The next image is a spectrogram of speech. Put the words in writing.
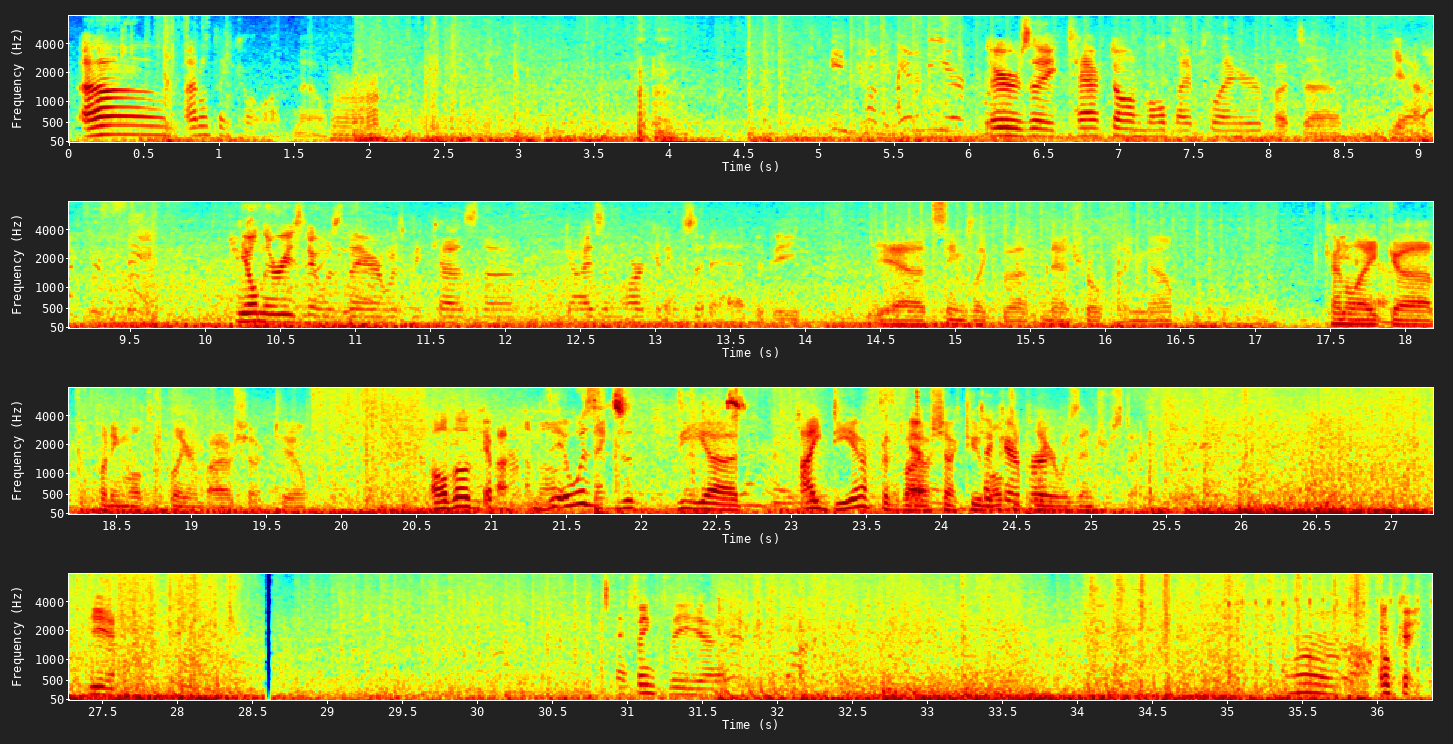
Um, I don't think co-op. No. Incoming enemy aircraft. There's a tacked-on multiplayer, but uh, yeah. Watch your six. The only reason it was there was because the guys in marketing said it had to be. Yeah, it seems like the natural thing now. Kind of Yeah. like uh, putting multiplayer in Bioshock 2. Although Yep. uh, it was Thanks. the, the uh, idea for the Yep. Bioshock 2 Take multiplayer Bert. was interesting. Yeah. I think the. Uh... Hmm, okay.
